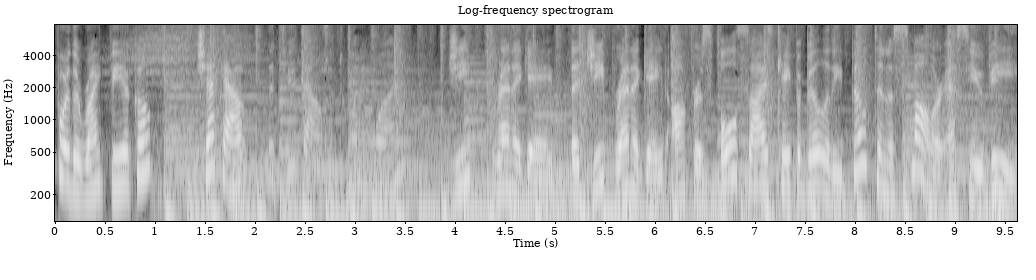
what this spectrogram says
for the right vehicle? Check out the 2021 Jeep Renegade. The Jeep Renegade offers full-size capability built in a smaller SUV.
